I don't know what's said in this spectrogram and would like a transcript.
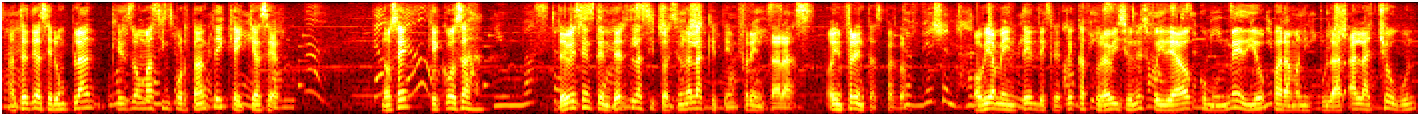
Antes de hacer un plan, ¿qué es lo más importante y qué hay que hacer? No sé, ¿qué cosa? Debes entender la situación a la que te enfrentarás, o enfrentas, perdón. Obviamente, el decreto de captura de visiones fue ideado como un medio para manipular a la Shogun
